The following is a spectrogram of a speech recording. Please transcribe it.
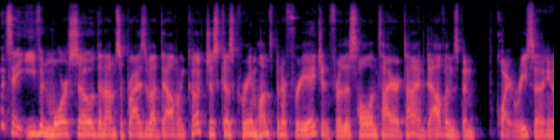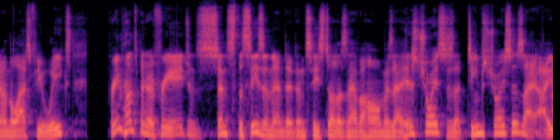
I would say even more so than I'm surprised about Dalvin Cook, just because Kareem Hunt's been a free agent for this whole entire time. Dalvin's been quite recent, you know, in the last few weeks. Kareem Hunt's been a free agent since the season ended, and he still doesn't have a home. Is that his choice? Is that team's choices? I I,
